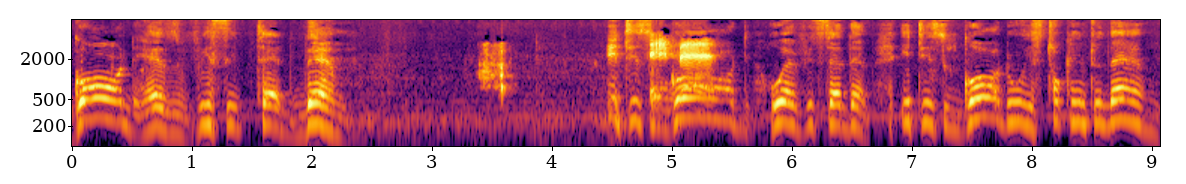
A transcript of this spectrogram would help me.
God has visited them. It is God who has visited them. It is God who is talking to them.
